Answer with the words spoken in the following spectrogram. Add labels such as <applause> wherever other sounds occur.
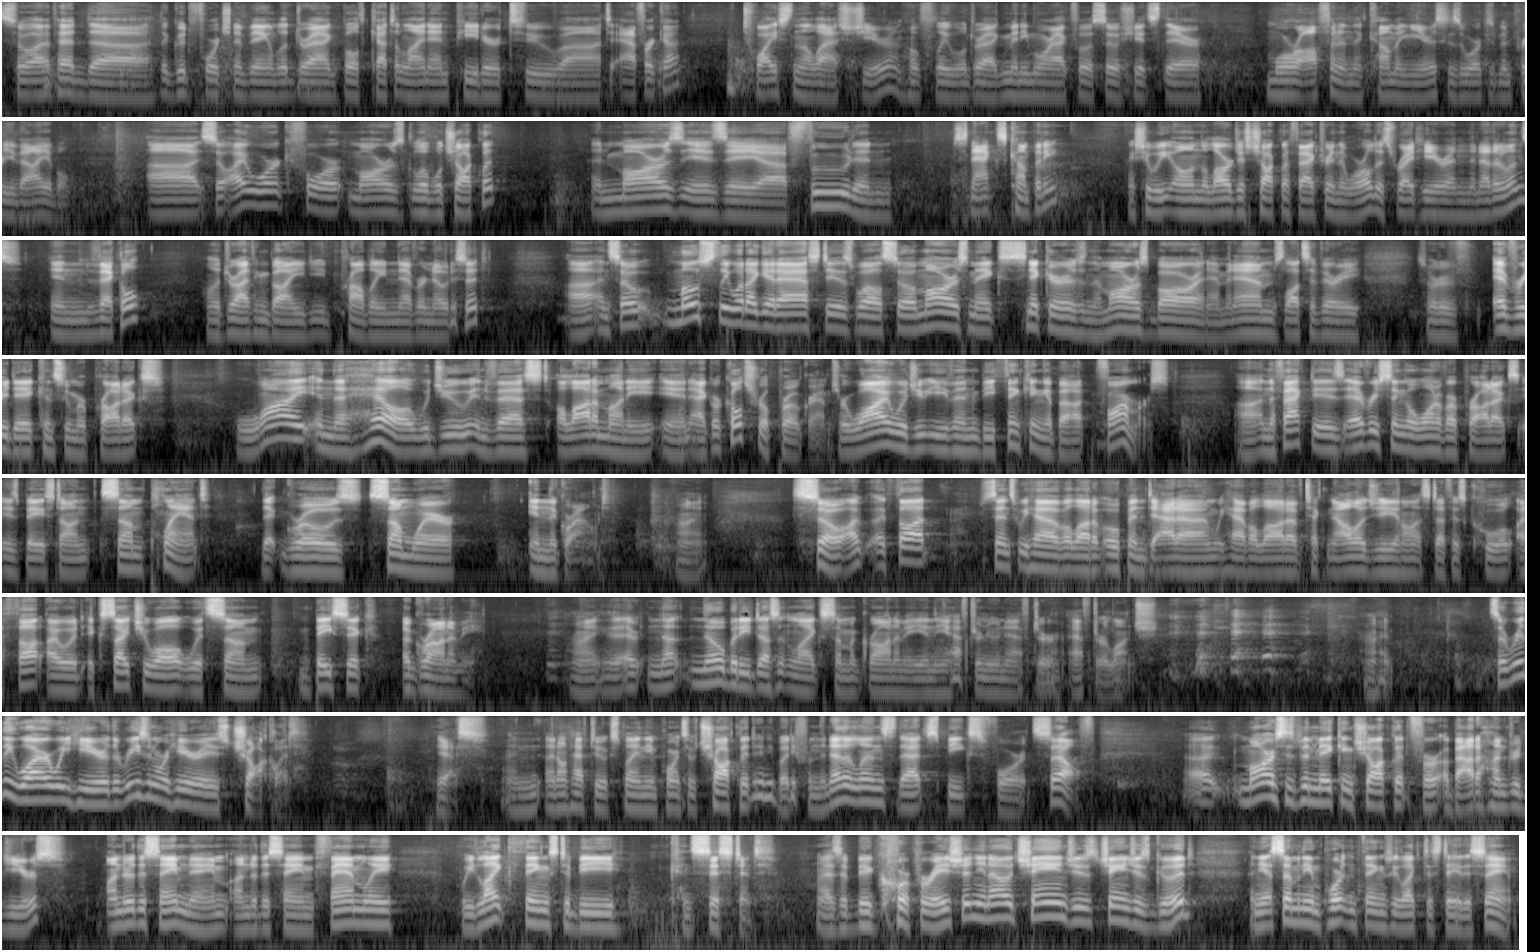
So I've had uh, the good fortune of being able to drag both Cataline and Peter to uh, to Africa twice in the last year, and hopefully we'll drag many more Akvo associates there more often in the coming years because the work has been pretty valuable. Uh, so I work for Mars Global Chocolate, and Mars is a uh, food and snacks company. Actually, we own the largest chocolate factory in the world. It's right here in the Netherlands, in Veghel. Although driving by, you'd probably never notice it. Uh, and so mostly what I get asked is, well, so Mars makes Snickers and the Mars bar and M&Ms, lots of very sort of everyday consumer products. Why in the hell would you invest a lot of money in agricultural programs? Or why would you even be thinking about farmers? Uh, and the fact is, every single one of our products is based on some plant that grows somewhere in the ground, right? So I, I thought since we have a lot of open data and we have a lot of technology and all that stuff is cool, I thought I would excite you all with some basic agronomy. Right? No, nobody doesn't like some agronomy in the afternoon after after lunch. <laughs> right? So really, why are we here? The reason we're here is chocolate. Yes, and I don't have to explain the importance of chocolate to anybody from the Netherlands. That speaks for itself. Uh, Mars has been making chocolate for about 100 years under the same name, under the same family. We like things to be consistent. As a big <laughs> corporation, you know, change is, change is good, and yet some of the important things we like to stay the same.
